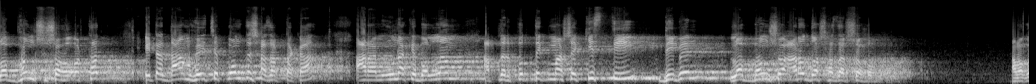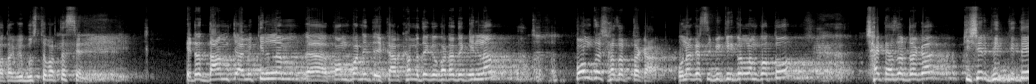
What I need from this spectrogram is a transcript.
লভ্যাংশ সহ, অর্থাৎ এটা দাম হয়েছে পঞ্চাশ হাজার টাকা, আর আমি ওনাকে বললাম, আপনার প্রত্যেক মাসে কিস্তি দিবেন, লভ্যাংশ আরও দশ হাজার সহ। আমার কথা কি বুঝতে পারতেছেন? এটার দাম আমি কিনলাম কোম্পানিতে, কারখানা থেকে কটাতে কিনলাম? পঞ্চাশ হাজার টাকা। ওনার কাছে বিক্রি করলাম কত? ষাট হাজার টাকা। কিসের ভিত্তিতে?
